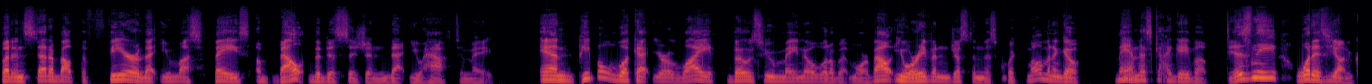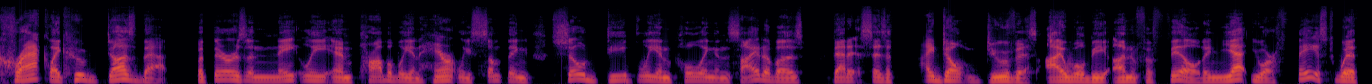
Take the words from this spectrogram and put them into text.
but instead about the fear that you must face about the decision that you have to make. And people look at your life, those who may know a little bit more about you, or even just in this quick moment, and go, man, this guy gave up Disney. What is he on crack? Like, who does that? But there is innately and probably inherently something so deeply and pulling inside of us that it says, if I don't do this, I will be unfulfilled. And yet you are faced with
